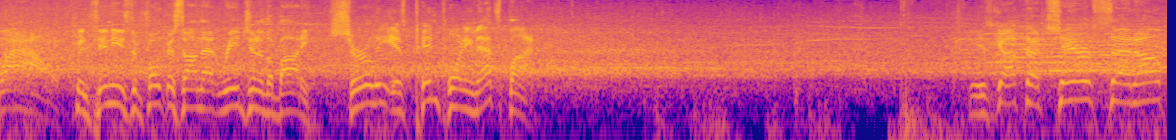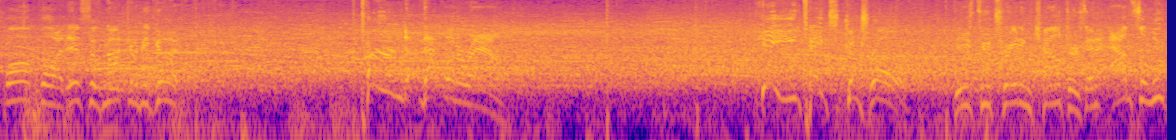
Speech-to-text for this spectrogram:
Wow. Continues to focus on that region of the body. Surely is pinpointing that spot. He's got the chair set up. Oh, boy, this is not going to be good. Turned that one around. He takes control. These two trading counters, an absolute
